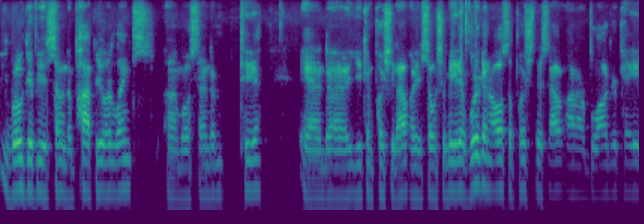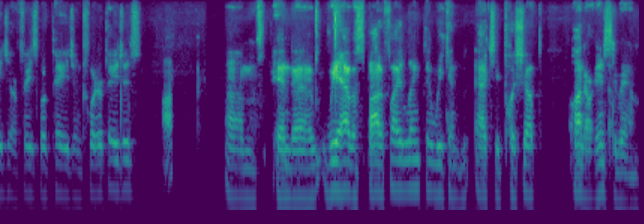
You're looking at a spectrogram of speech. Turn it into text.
we'll give you some of the popular links. Um, we'll send them to you, and uh, you can push it out on your social media. We're going to also push this out on our blogger page, our Facebook page, and Twitter pages. Awesome. Um, and uh, we have a Spotify link that we can actually push up on our Instagram,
